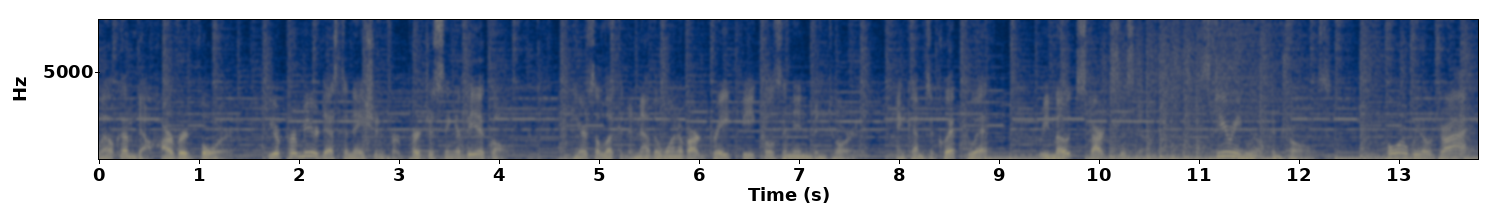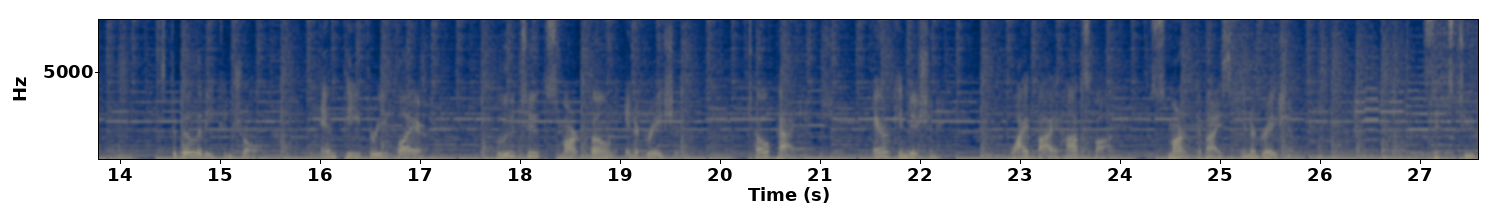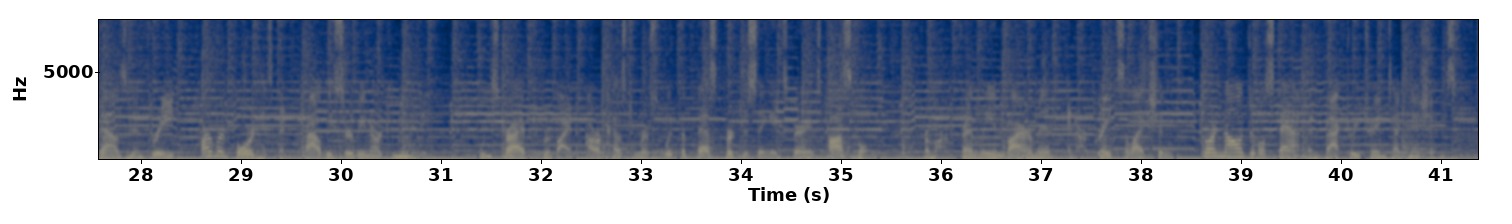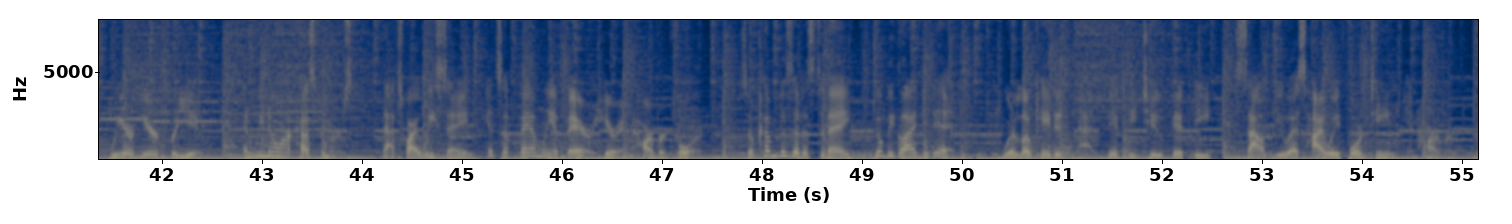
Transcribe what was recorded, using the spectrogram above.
Welcome to Harvard Ford, your premier destination for purchasing a vehicle. And here's a look at another one of our great vehicles in inventory and comes equipped with remote start system, steering wheel controls, four-wheel drive, stability control, MP3 player, Bluetooth smartphone integration, tow package, air conditioning, Wi-Fi hotspot, smart device integration. Since 2003, Harvard Ford has been proudly serving our community. We strive to provide our customers with the best purchasing experience possible. From our friendly environment and our great selection to our knowledgeable staff and factory trained technicians, we are here for you. And we know our customers. That's why we say it's a family affair here at Harvard Ford. So come visit us today. You'll be glad you did. We're located at 5250 South US Highway 14 in Harvard.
